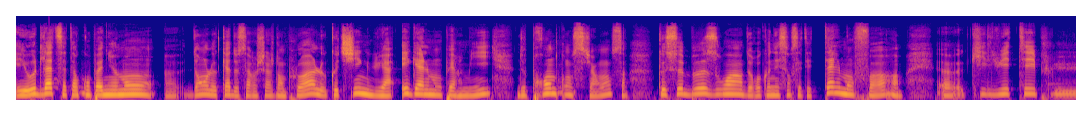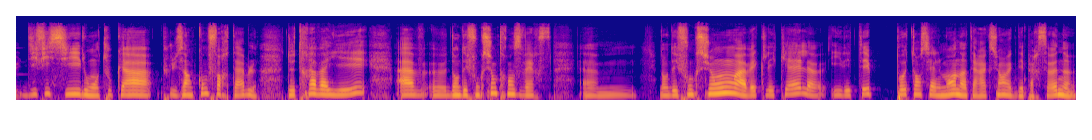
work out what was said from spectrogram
Et au-delà de cet accompagnement euh, dans le cadre de sa recherche d'emploi, le coaching lui a également permis de prendre conscience que ce besoin de reconnaissance était tellement fort euh, qu'il lui était plus difficile ou en tout cas plus inconfortable de travailler euh, dans des fonctions transverses, dans des fonctions avec lesquelles il était potentiellement en interaction avec des personnes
